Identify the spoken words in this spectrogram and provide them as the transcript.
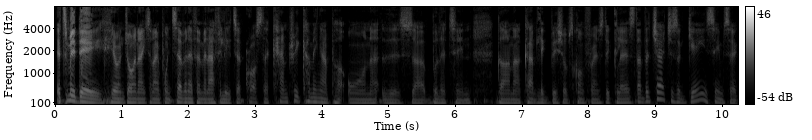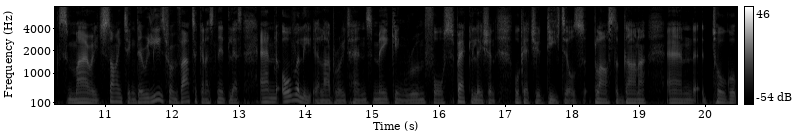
It's midday here on Joy 99.7 FM and affiliates across the country. Coming up on this uh, bulletin, Ghana Catholic Bishops' Conference declares that the church is against same sex marriage, citing the release from Vatican as needless and overly elaborate, hence making room for speculation. We'll get you details. Plus, the Ghana and Togo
